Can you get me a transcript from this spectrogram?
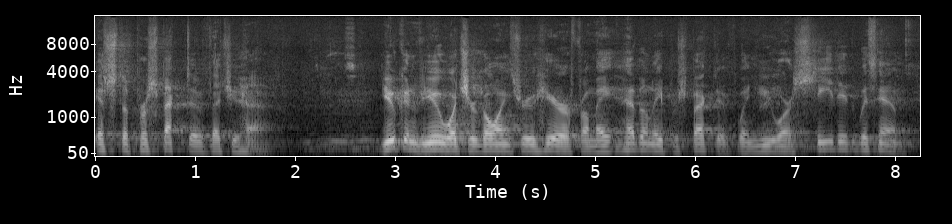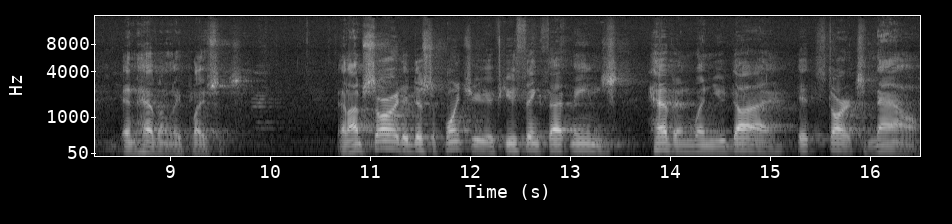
it's the perspective that you have. You can view what you're going through here from a heavenly perspective when you are seated with him in heavenly places. And I'm sorry to disappoint you if you think that means heaven when you die. It starts now.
